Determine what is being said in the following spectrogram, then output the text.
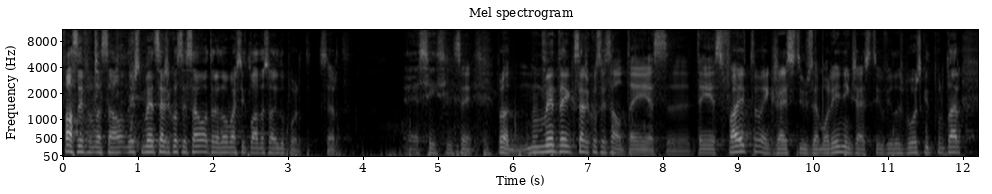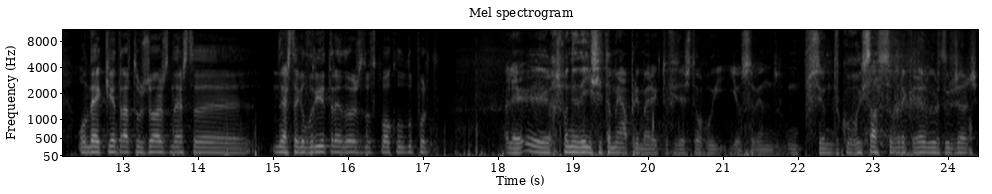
falsa informação, neste momento Sérgio Conceição é o treinador mais titulado da história do Porto, certo? É, sim, sim. Sim. Pronto, no momento em que Sérgio Conceição tem esse, tem esse feito, em que já existiu José Mourinho, em que já existiu Vilas Boas, queria te perguntar onde é que entra Artur Jorge nesta, nesta galeria de treinadores do Futebol Clube do Porto. Olha, eh, respondendo a isso e também à primeira que tu fizeste ao Rui, e eu sabendo 1% do que o Rui sabe sobre a carreira do Artur Jorge,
